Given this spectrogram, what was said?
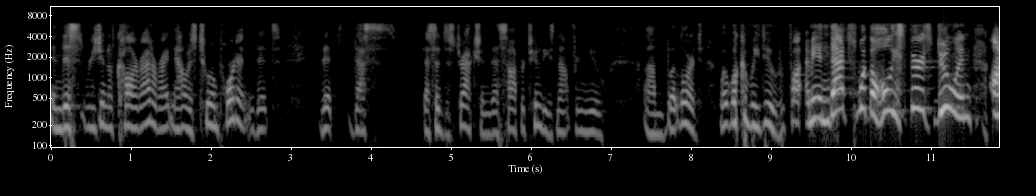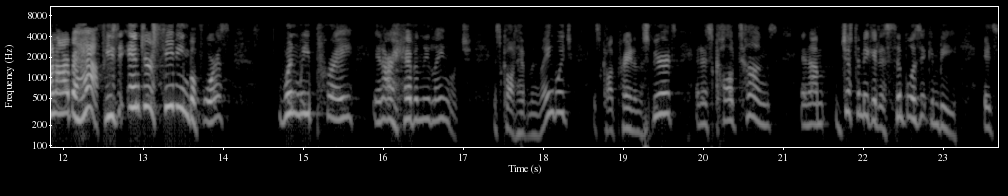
in this region of Colorado right now is too important that that that's that's a distraction. This opportunity is not from you. Um, but Lord, what, what can we do? I mean, and that's what the Holy Spirit's doing on our behalf. He's interceding before us when we pray in our heavenly language. It's called heavenly language. It's called praying in the Spirit, and it's called tongues. And I'm just to make it as simple as it can be. It's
